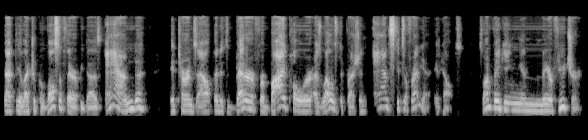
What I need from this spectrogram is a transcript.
that the electroconvulsive therapy does. And it turns out that it's better for bipolar as well as depression and schizophrenia. It helps. So I'm thinking in the near future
